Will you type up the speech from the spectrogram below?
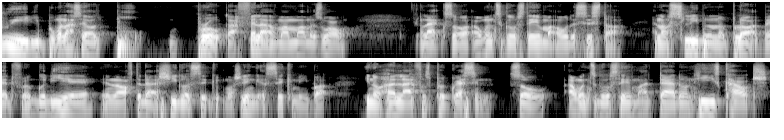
really. When I say I was broke, I fell out of my mum as well. Like so, I went to go stay with my older sister, and I was sleeping on a block bed for a good year. And after that, she got sick. Well, she didn't get sick of me, but you know, her life was progressing. So I went to go stay with my dad on his couch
